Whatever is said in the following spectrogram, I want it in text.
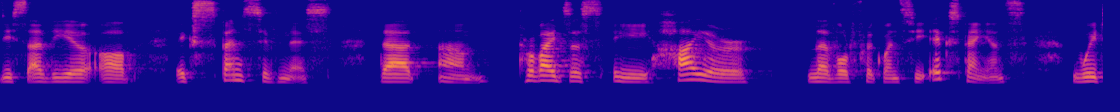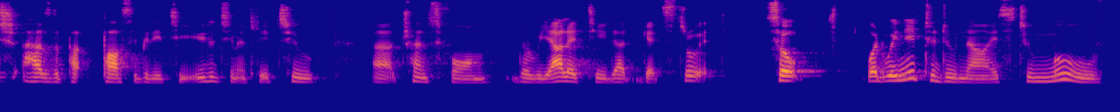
this idea of expansiveness that um, provides us a higher level frequency experience, which has the possibility ultimately to uh, transform the reality that gets through it. So, what we need to do now is to move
